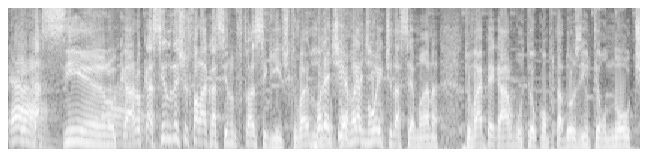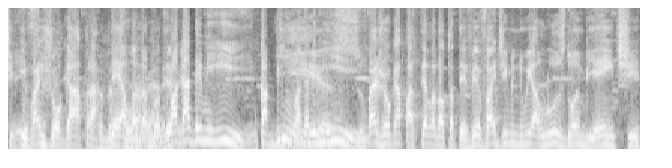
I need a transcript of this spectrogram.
é. O cassino, cara. O cassino, deixa eu te falar, o cassino tu faz o seguinte: tu vai Roletinha, qualquer roletinha. noite da semana, tu vai pegar o teu computadorzinho, o teu note e vai jogar pra Tudo tela assim, da tua velho? O TV. HDMI, o cabinho, o HDMI. Isso, vai jogar pra tela da tua TV, vai diminuir a luz do ambiente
